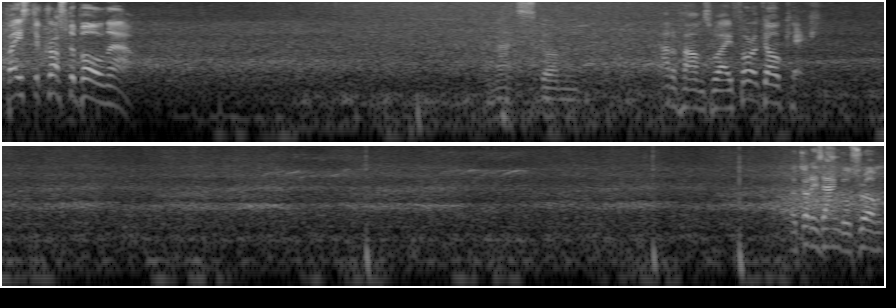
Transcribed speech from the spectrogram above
Spaced across the ball now. And that's gone out of harm's way for a goal kick. Got his angles wrong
